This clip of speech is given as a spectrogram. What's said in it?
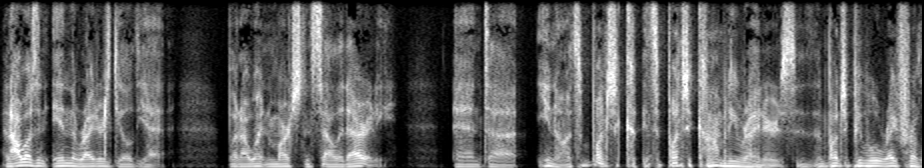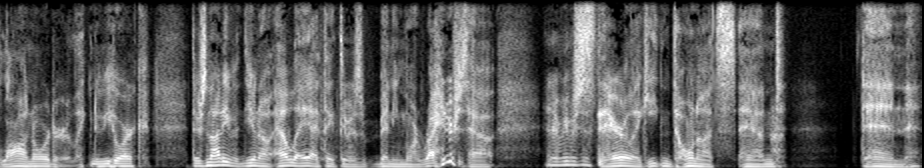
And I wasn't in the Writers Guild yet, but I went and marched in solidarity. And uh, you know, it's a bunch of it's a bunch of comedy writers, a bunch of people who write for Law and Order, like New York. There's not even, you know, LA, I think there was many more writers out. And everybody's just there like eating donuts and then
